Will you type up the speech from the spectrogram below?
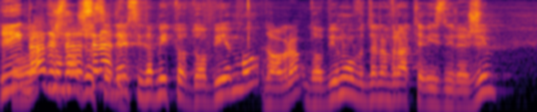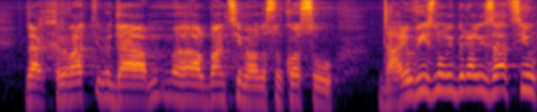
i, brate, šta da se da se radi? desi da mi to dobijemo. Dobro. Dobijemo da nam vrate vizni režim, da Hrvati, da Albancima, odnosno Kosovu, daju viznu liberalizaciju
